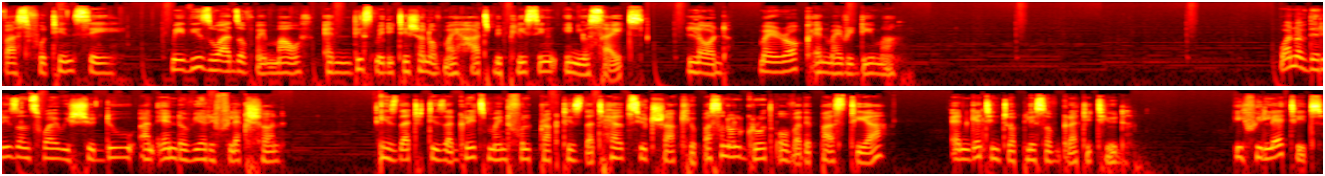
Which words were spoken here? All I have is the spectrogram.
verse 14 say, May these words of my mouth and this meditation of my heart be pleasing in your sight, Lord, my rock and my redeemer. One of the reasons why we should do an end of year reflection is that it is a great mindful practice that helps you track your personal growth over the past year and get into a place of gratitude. If we let it,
